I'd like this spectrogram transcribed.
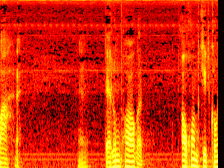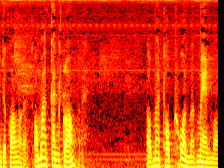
ว่านะแต่หลวงพ่อก็เอาความคิดของเจ้าของว่าเอามากันกรอง เอามาทบทวนบางแมนบอ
